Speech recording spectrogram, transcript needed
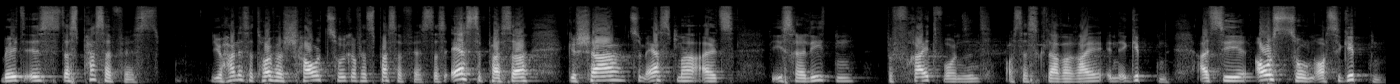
Bild ist das Passafest. Johannes der Täufer schaut zurück auf das Passafest. Das erste Passa geschah zum ersten Mal, als die Israeliten befreit worden sind aus der Sklaverei in Ägypten, als sie auszogen aus Ägypten.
